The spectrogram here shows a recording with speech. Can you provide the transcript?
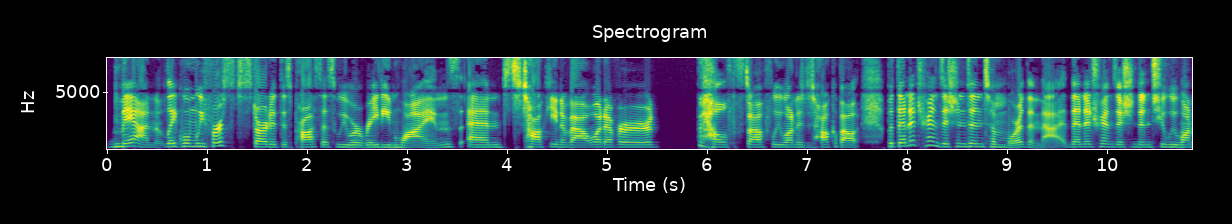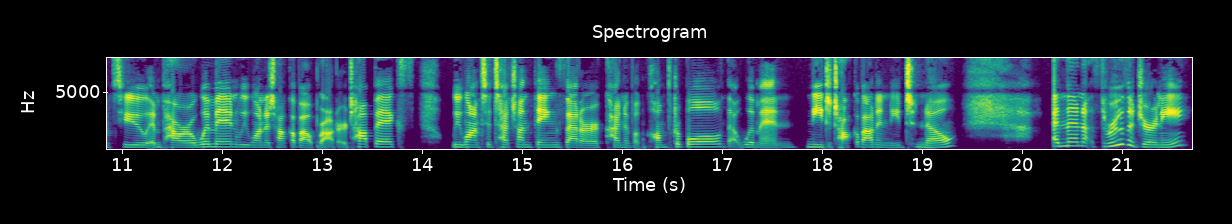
man, like when we first started this process, we were rating wines and talking about whatever health stuff we wanted to talk about. But then it transitioned into more than that. Then it transitioned into we want to empower women. We want to talk about broader topics. We want to touch on things that are kind of uncomfortable that women need to talk about and need to know. And then through the journey,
